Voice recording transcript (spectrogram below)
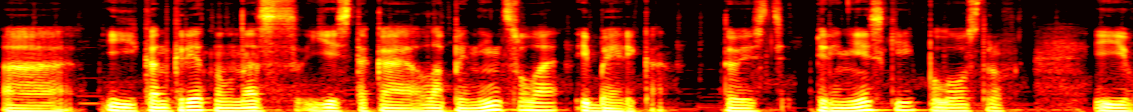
А, и конкретно у нас есть такая Ла Пенинсула Иберика, то есть Пиренейский полуостров и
